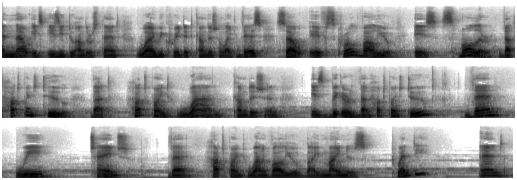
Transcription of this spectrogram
And now it's easy to understand why we created condition like this. So if scroll value is smaller than hot point 2, but hot point 1 condition is bigger than hot point 2, then we change the hot point 1 value by minus 20 and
